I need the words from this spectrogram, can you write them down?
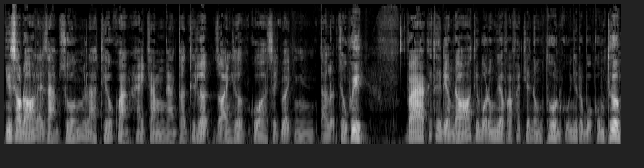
Nhưng sau đó lại giảm xuống là thiếu khoảng 200.000 tấn thịt lợn do ảnh hưởng của dịch bệnh tả lợn châu Phi. Và cái thời điểm đó thì Bộ Nông nghiệp và Phát triển nông thôn cũng như là Bộ Công Thương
